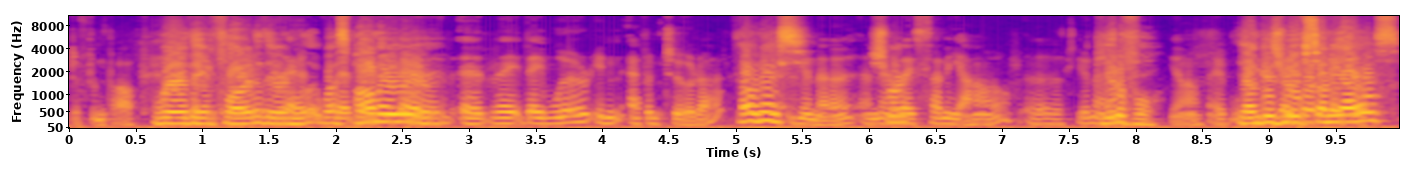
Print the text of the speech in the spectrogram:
different parts. Where are they in Florida? They're in West Palm area? they, uh, they, they were in Aventura, Oh, nice. you know, and Sure. now they're Sunny Isle, uh, you know. Beautiful. You know, they've- Young Israel Sunny Isles,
